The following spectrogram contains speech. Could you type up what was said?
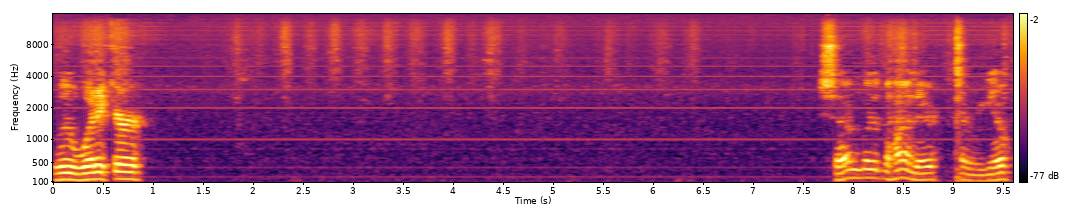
Lou Whitaker. Somebody behind there. There we go.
